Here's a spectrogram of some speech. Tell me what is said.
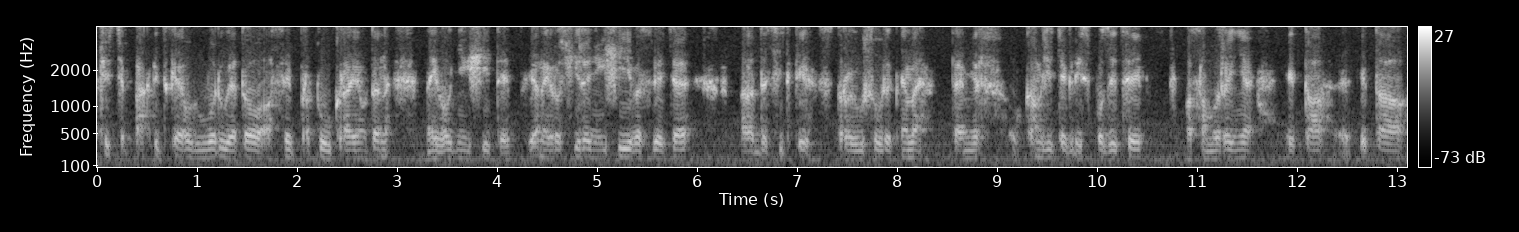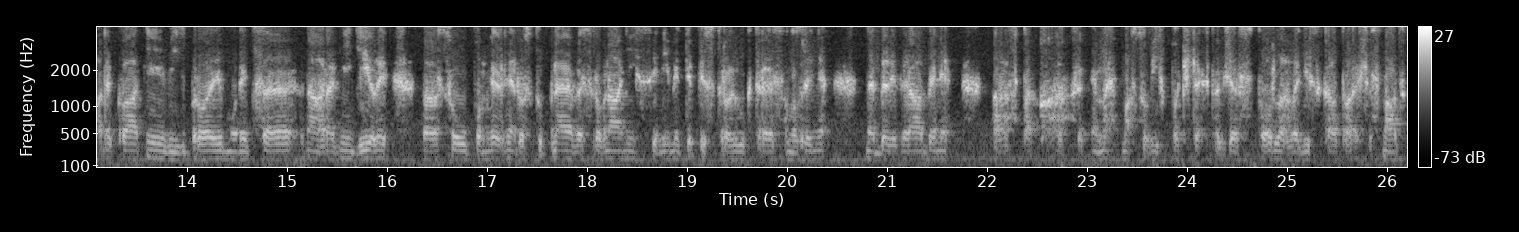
čistě praktického důvodu je to asi pro tu Ukrajinu ten nejvhodnější typ. Je nejrozšířenější ve světě, desítky strojů jsou, řekněme, téměř okamžitě k dispozici a samozřejmě i ta, i ta adekvátní výzbroj, munice, náhradní díly jsou poměrně dostupné ve srovnání s jinými typy strojů, které samozřejmě nebyly vyráběny v tak, řekněme, masových počtech. Takže z tohohle hlediska ta 16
